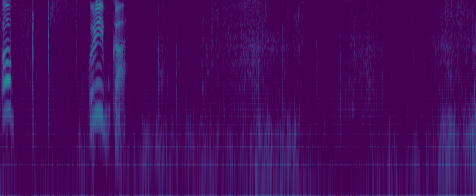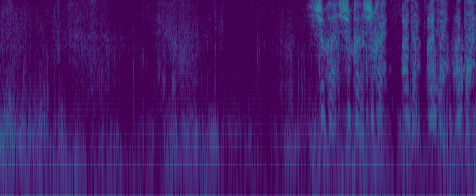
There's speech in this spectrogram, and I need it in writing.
Оп! Куріпка! Шукай, шукай, шукай! Ада, ада, ада!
